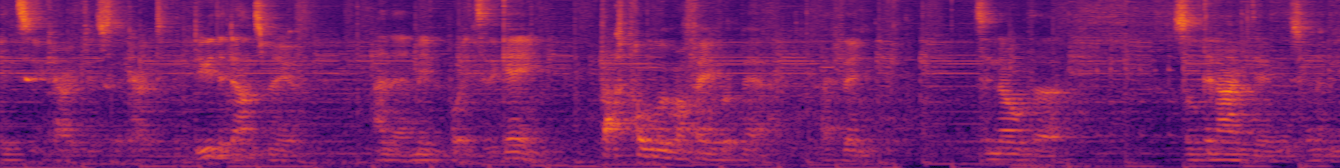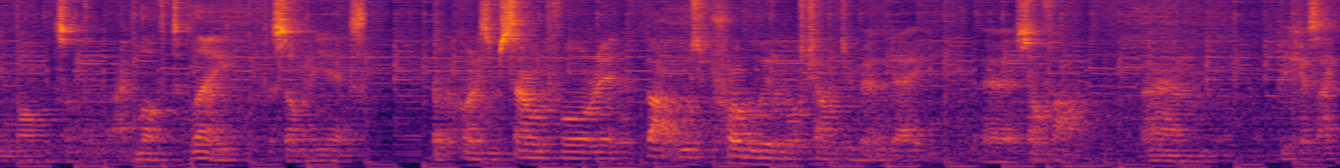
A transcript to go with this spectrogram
into characters so the character can do the dance move and then maybe put it into the game. That's probably my favourite bit, I think, to know that something I'm doing is going to be involved in something that I've loved to play for so many years. I recorded some sound for it. That was probably the most challenging bit of the day uh, so far um, because I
